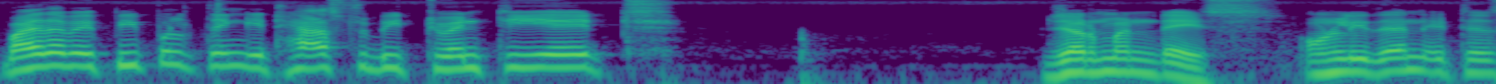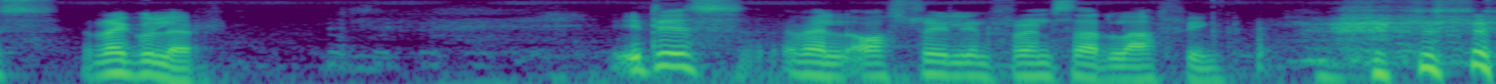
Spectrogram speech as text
By the way people think it has to be 28 German days. Only then it is regular. It is, well, Australian friends are laughing.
